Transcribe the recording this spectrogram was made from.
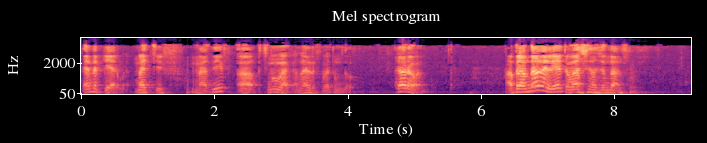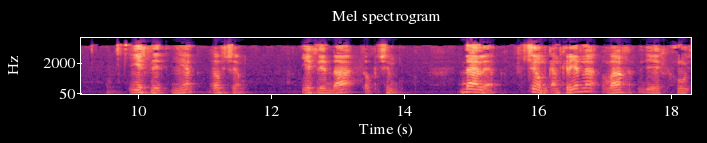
Это первое, мотив. Мотив, э, почему вы оказались в этом доме. Второе. Оправдало ли это ваши ожидания? Если нет, то в чем? Если да, то почему? Далее, в чем конкретно вас здесь хуже?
